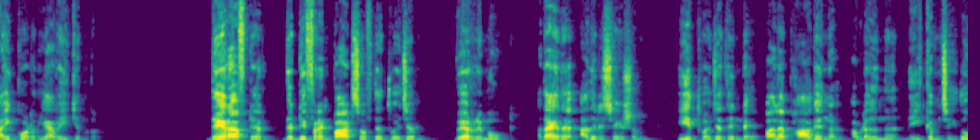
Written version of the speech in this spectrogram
ഹൈക്കോടതിയെ അറിയിക്കുന്നത്. Thereafter the different parts of the dhwajam were removed അതായത് അതിനുശേഷം ഈ ധ്വജത്തിന്റെ പല ഭാഗങ്ങൾ അവിടെ നിന്ന് നീക്കം ചെയ്തു.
